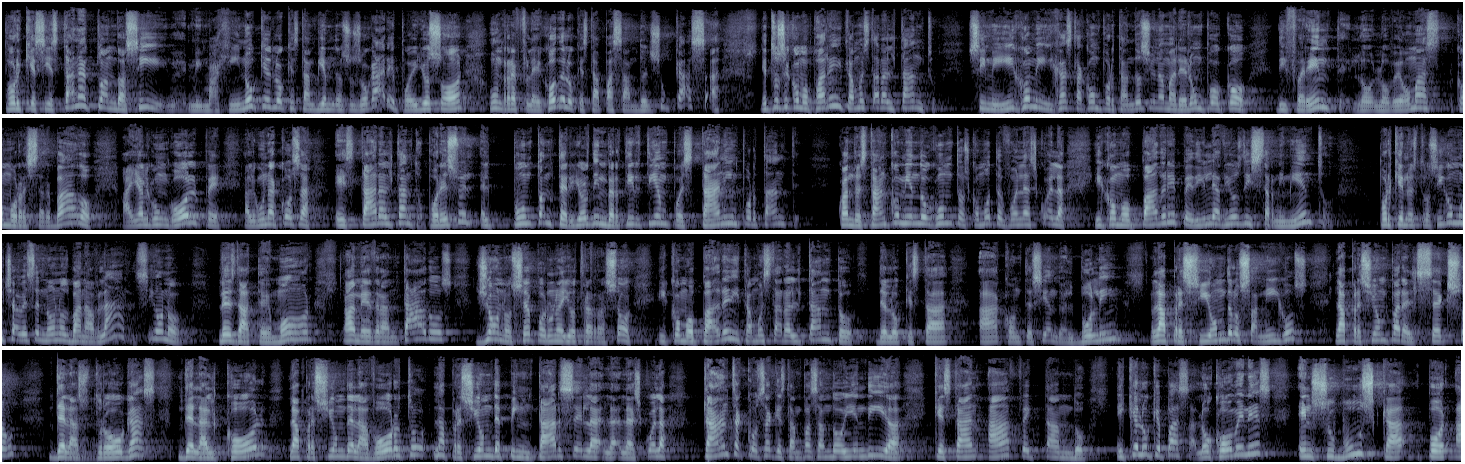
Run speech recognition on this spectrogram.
Porque si están actuando así, me imagino que es lo que están viendo en sus hogares, pues ellos son un reflejo de lo que está pasando en su casa. Entonces como padre necesitamos estar al tanto. Si mi hijo o mi hija está comportándose de una manera un poco diferente, lo, lo veo más como reservado, hay algún golpe, alguna cosa, estar al tanto. Por eso el, el punto anterior de invertir tiempo es tan importante. Cuando están comiendo juntos, ¿cómo te fue en la escuela? Y como padre pedirle a Dios discernimiento. Porque nuestros hijos muchas veces no nos van a hablar, ¿sí o no? Les da temor, amedrantados, yo no sé por una y otra razón. Y como padre necesitamos estar al tanto de lo que está aconteciendo. El bullying, la presión de los amigos, la presión para el sexo, de las drogas, del alcohol, la presión del aborto, la presión de pintarse la, la escuela tantas cosas que están pasando hoy en día que están afectando. ¿Y qué es lo que pasa? Los jóvenes en su busca por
